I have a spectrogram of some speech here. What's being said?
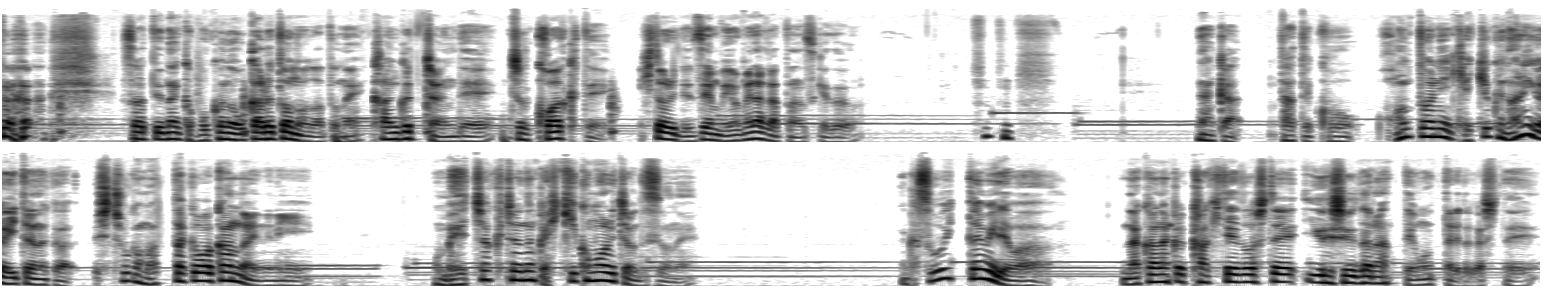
そうやってなんか僕のオカルト脳だとね勘ぐっちゃうんでちょっと怖くて一人で全部読めなかったんですけど。なんかだってこう本当に結局何が言いたいのか主張が全く分かんないのにめちゃくちゃなんか引き込まれちゃうんですよね。なんかそういった意味ではなかなか書き手として優秀だなって思ったりとかして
